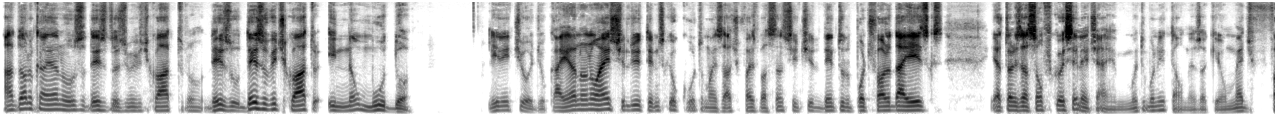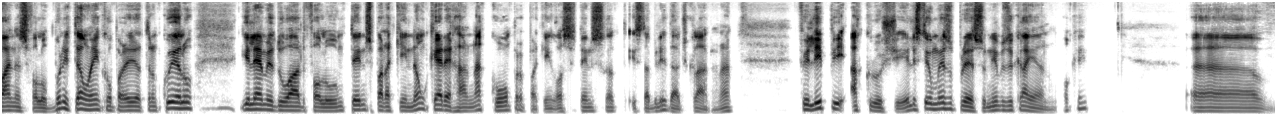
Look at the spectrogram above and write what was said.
Adoro o Caiano, uso desde 2024, desde, desde o 24 e não mudo. Lilian Tiode. O Caiano não é estilo de tênis que eu curto, mas acho que faz bastante sentido dentro do portfólio da ASICS e a atualização ficou excelente. É, muito bonitão mesmo aqui. O Mad Finance falou bonitão, hein? Compraria tranquilo. Guilherme Eduardo falou um tênis para quem não quer errar na compra, para quem gosta de tênis com estabilidade, claro, né? Felipe Acruche, eles têm o mesmo preço, Nimbus e Caiano. Ok. Uh,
